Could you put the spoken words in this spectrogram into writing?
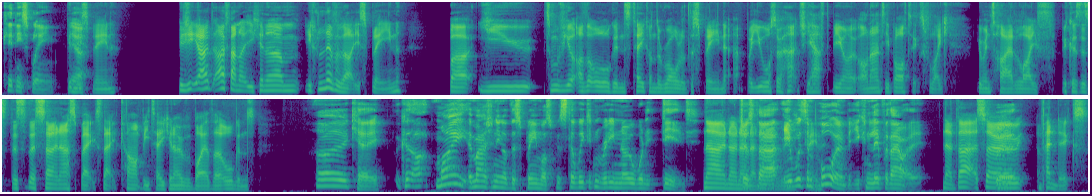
Kidney spleen. kidney yeah. spleen. Because I, I found out you can um you can live without your spleen, but you some of your other organs take on the role of the spleen. But you also actually have to be on, on antibiotics for like your entire life because there's, there's there's certain aspects that can't be taken over by other organs. Okay. Because uh, my imagining of the spleen was still we didn't really know what it did. No, no, no, Just no, no, that no, it was spleen. important, but you can live without it. No, that so But- appendix,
